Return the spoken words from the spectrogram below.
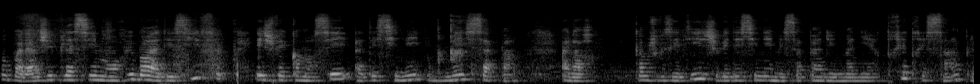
Donc voilà, j'ai placé mon ruban adhésif et je vais commencer à dessiner mes sapins. Alors, comme je vous ai dit, je vais dessiner mes sapins d'une manière très très simple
